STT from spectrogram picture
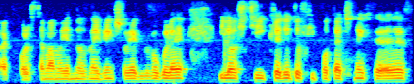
Tak? W Polsce mamy jedną z największych jakby w ogóle ilości kredytów hipotecznych e, w,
